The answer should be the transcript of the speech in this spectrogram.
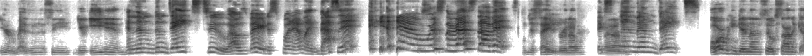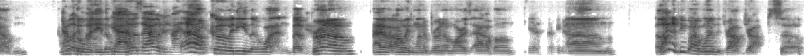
your residency, you eating, and then them dates too. I was very disappointed. I'm like, that's it. Where's the rest of it? I'm just saying, Bruno. Extend um, them dates. Or we can get another Silk Sonic album. I'm cool mind. with either yeah, one. Yeah, I was. I wouldn't mind. I'm either. cool with either one. But yeah. Bruno, I always want a Bruno Mars album. Yeah, that'd be nice. Um, a lot of people I wanted to drop dropped. So,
